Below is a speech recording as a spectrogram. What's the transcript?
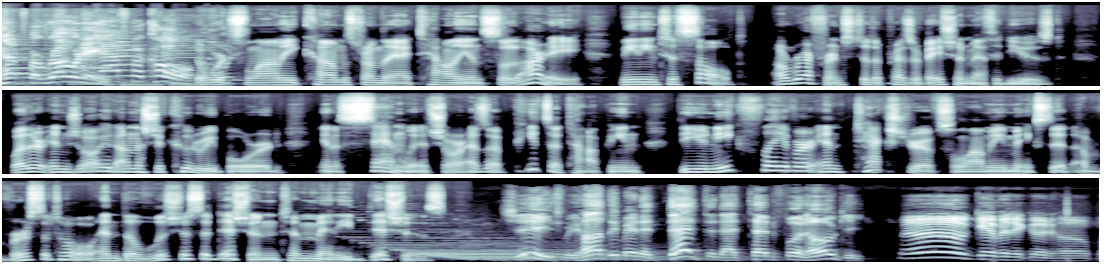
Pepperoni. Capicola. The word salami comes from the Italian salare, meaning to salt, a reference to the preservation method used. Whether enjoyed on a charcuterie board, in a sandwich, or as a pizza topping, the unique flavor and texture of salami makes it a versatile and delicious addition to many dishes. Jeez, we hardly made a dent in that 10 foot hoagie. Oh, give it a good hope.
